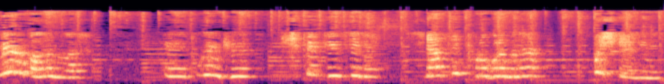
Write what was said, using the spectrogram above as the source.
Merhaba hanımlar. Ee, bugünkü Süper Teyze'yle siyaset programına hoş geldiniz.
